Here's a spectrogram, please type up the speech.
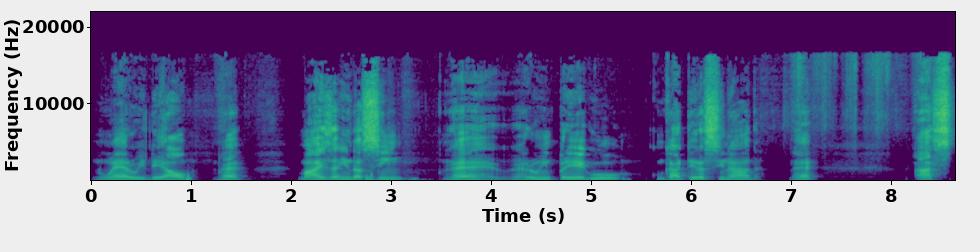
não era o ideal, né? Mas ainda assim né? Era um emprego com carteira assinada, né? As,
